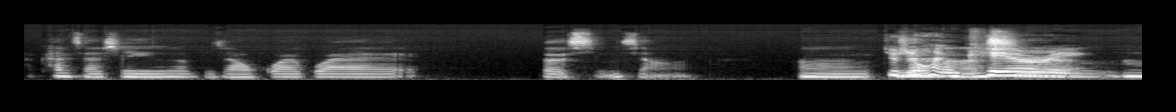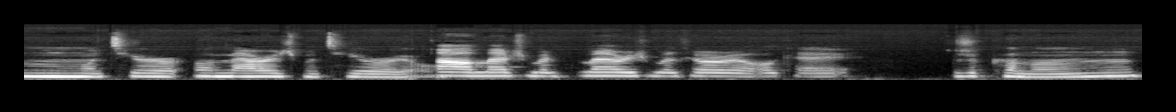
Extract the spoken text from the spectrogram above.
他看起来是一个比较乖乖的形象，嗯，就是很 caring 嗯，material 呃 marriage material 啊，marriage ma- marriage material，OK，、就是可能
